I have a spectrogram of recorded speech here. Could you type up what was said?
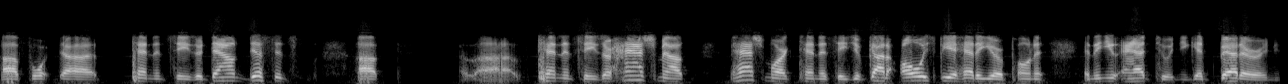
uh, for uh, tendencies or down distance uh, uh, tendencies or hash mouth hash mark tendencies. You've got to always be ahead of your opponent, and then you add to it, and you get better, and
